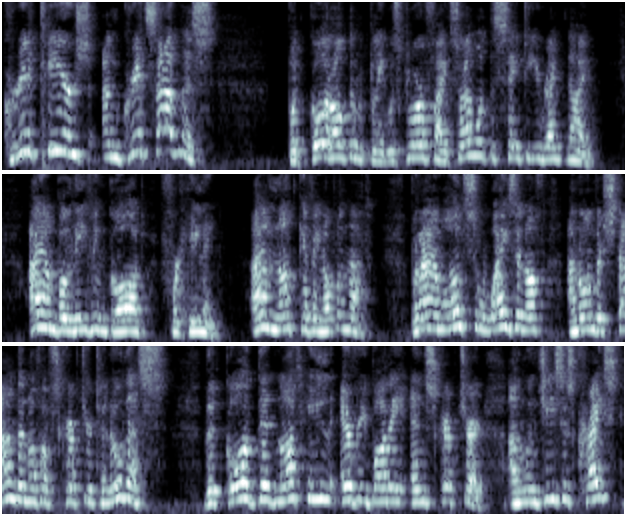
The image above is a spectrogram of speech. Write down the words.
great tears and great sadness. But God ultimately was glorified. So I want to say to you right now, I am believing God for healing. I am not giving up on that. But I am also wise enough and understand enough of Scripture to know this that God did not heal everybody in Scripture. And when Jesus Christ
